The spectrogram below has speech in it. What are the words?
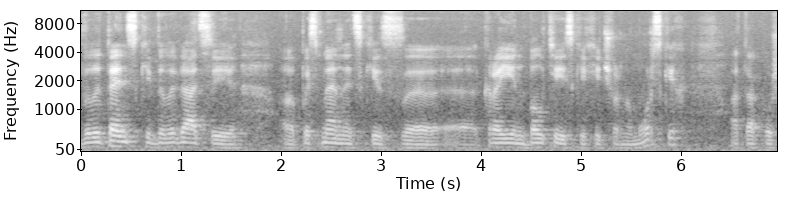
велетенські делегації е, письменницькі з країн Балтійських і Чорноморських, а також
